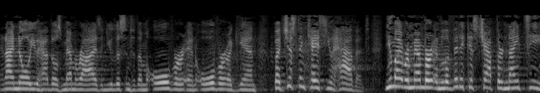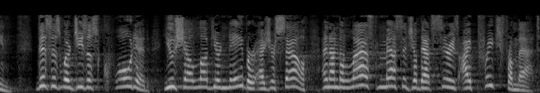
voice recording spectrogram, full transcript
And I know you have those memorized and you listen to them over and over again. But just in case you haven't, you might remember in Leviticus chapter 19, this is where Jesus quoted, You shall love your neighbor as yourself. And on the last message of that series, I preached from that.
